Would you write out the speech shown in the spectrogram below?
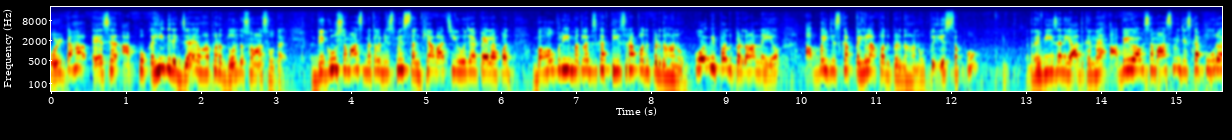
उल्टा ऐसे आपको कहीं भी दिख जाए, वहाँ पर द्वंद्व समास होता है। दिगु समास मतलब जिसमें संख्यावाची हो जाए पहला पद, बहुबरी मतलब जिसका तीसरा पद प्रधान हो। कोई भी पद प्रधान नहीं हो। अब भाई जिसका पहला पद प्रधान हो। तो इस सबको रिवीजन याद करना है। अभिभाव समास में जिसका पूरा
